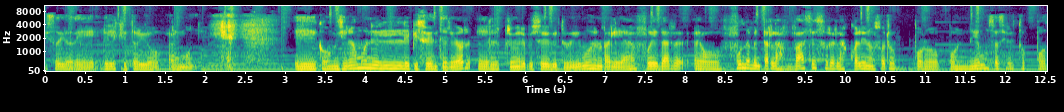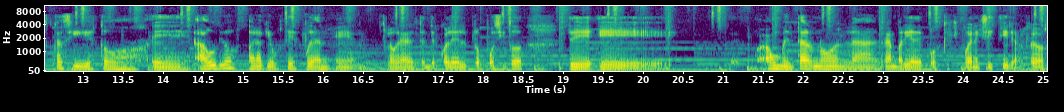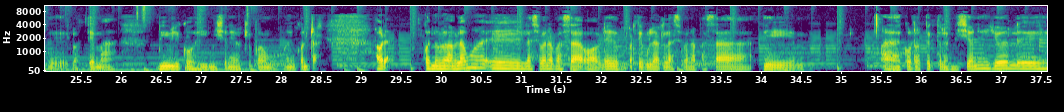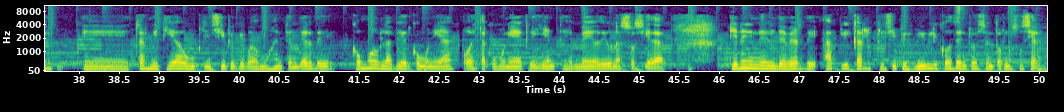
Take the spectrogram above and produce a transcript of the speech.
episodio de, del escritorio al mundo. Eh, como mencionamos en el episodio anterior, el primer episodio que tuvimos en realidad fue dar eh, o fundamentar las bases sobre las cuales nosotros proponemos hacer estos podcasts y estos eh, audios para que ustedes puedan lograr entender cuál es el propósito de aumentar ¿no? la gran variedad de podcasts que puedan existir alrededor de los temas bíblicos y misioneros que podamos encontrar. Ahora, cuando hablamos eh, la semana pasada, o hablé en particular la semana pasada de, ah, con respecto a las misiones, yo le eh, transmitía un principio que podamos entender de cómo la vida en comunidad o esta comunidad de creyentes en medio de una sociedad tienen el deber de aplicar los principios bíblicos dentro de su entorno social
